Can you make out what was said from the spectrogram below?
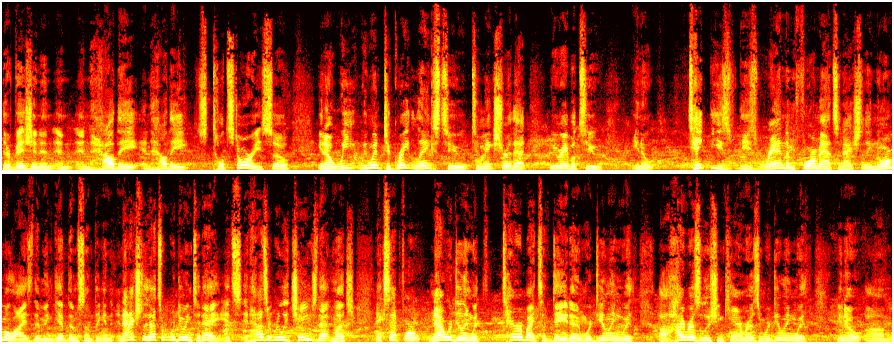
their vision and, and, and how they and how they told stories. So you know we, we went to great lengths to to make sure that we were able to you know take these these random formats and actually normalize them and give them something. And, and, actually, that's what we're doing today. It's it hasn't really changed that much, except for now we're dealing with terabytes of data, and we're dealing with uh, high resolution cameras, and we're dealing with you know um,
